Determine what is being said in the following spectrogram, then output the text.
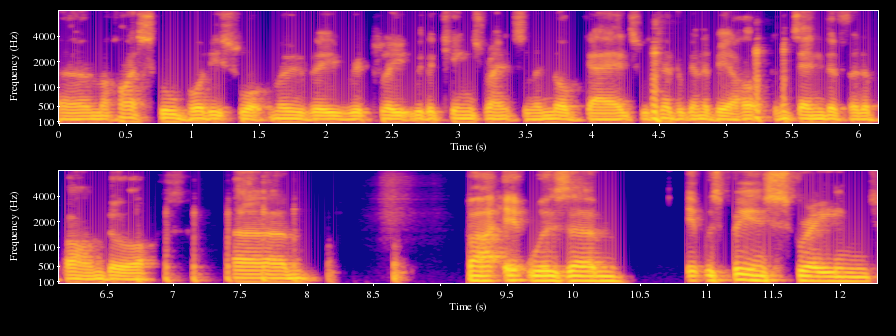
um, a high school body swap movie replete with a King's Ransom and knob gags was never going to be a hot contender for the Palme d'Or. Um, but it was, um, it was being screened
